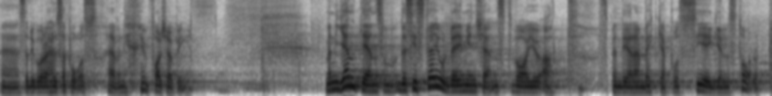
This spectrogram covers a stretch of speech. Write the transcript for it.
Eh, så det går att hälsa på oss även i Falköping. Men egentligen, det sista jag gjorde i min tjänst var ju att spendera en vecka på Segelstorp,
